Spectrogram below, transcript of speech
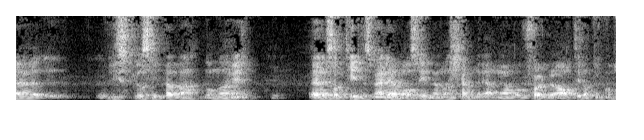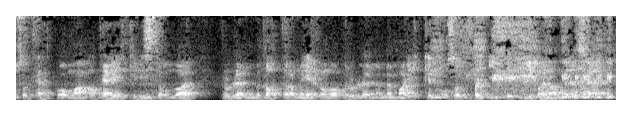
eh, lyst til å si til henne noen ganger. Eh, Samtidig som jeg lever også inn i henne og kjenner henne igjen og føler av og til at hun kom så tett på meg at jeg ikke visste om det var problemer med dattera mi eller om det var problemer med Maiken. Og så følte ikke i hverandre. Så jeg,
